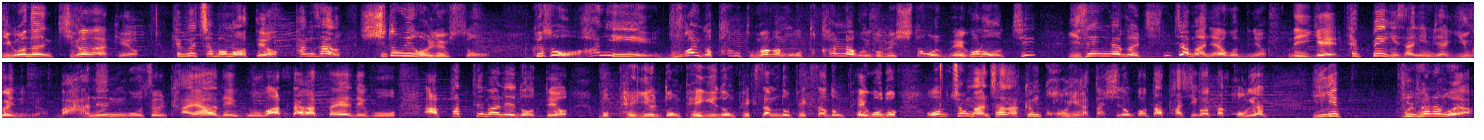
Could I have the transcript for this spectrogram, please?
이거는 기가 막혀요. 택배차 보면 어때요? 항상 시동이 걸려 있어. 그래서 아니 누가 이거 타고 도망가면 어떡하려고 이거 왜 시동을 왜 걸어놓지? 이 생각을 진짜 많이 하거든요. 근데 이게 택배 기사님이 이유가 있는 거야. 많은 곳을 다야 되고 왔다 갔다 해야 되고 아파트만 해도 어때요? 뭐 101동 102동 103동 104동 105동 엄청 많잖아. 그럼 거기 갔다 시동 껐다 다시 껐다 거기 갔다. 이게 불편한 거야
